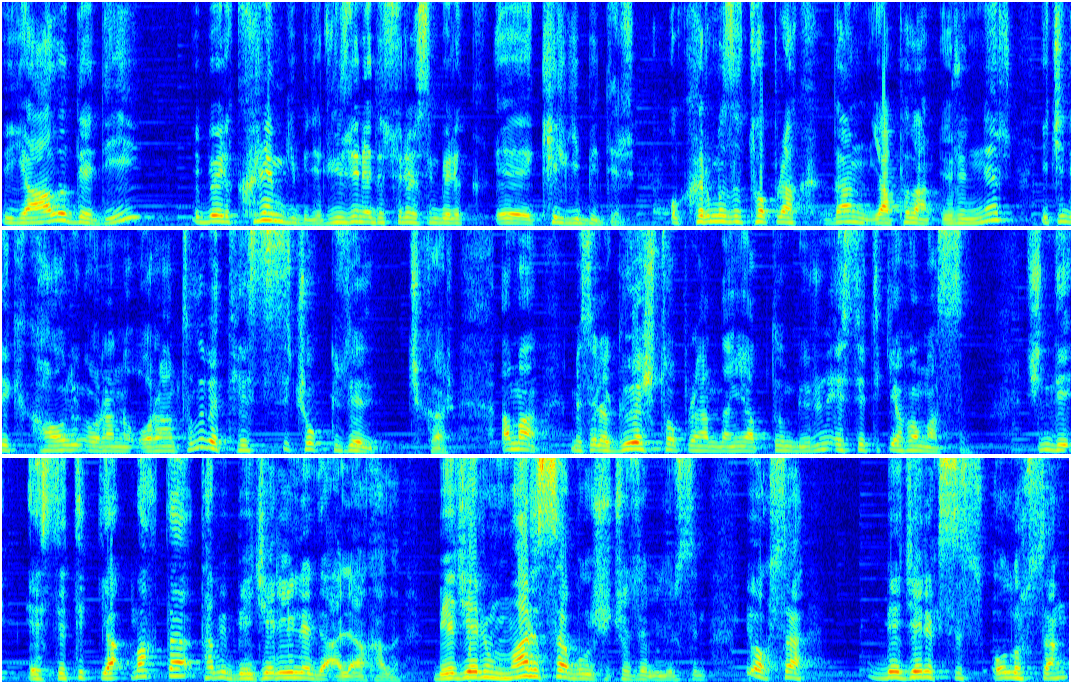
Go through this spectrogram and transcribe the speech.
Yağlı dediği böyle krem gibidir. Yüzüne de sürersin böyle e, kil gibidir. O kırmızı topraktan yapılan ürünler içindeki kaolin oranı orantılı ve testisi çok güzel çıkar. Ama mesela güveç toprağından yaptığın bir ürünü estetik yapamazsın. Şimdi estetik yapmak da tabii beceriyle de alakalı. Becerin varsa bu işi çözebilirsin. Yoksa beceriksiz olursan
